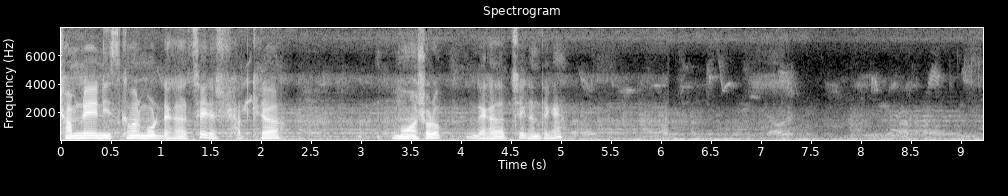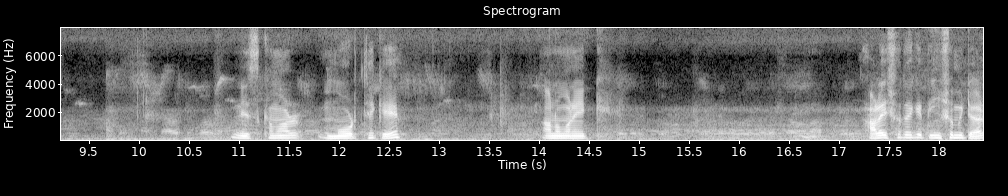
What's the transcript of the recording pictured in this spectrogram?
সামনে নিসখামার মোড় দেখা যাচ্ছে, এটা সাতক্ষীরা মহাসড়ক দেখা যাচ্ছে এখান থেকে। নিসখামার মোড় থেকে আনুমানিক আড়াইশো থেকে তিনশো মিটার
